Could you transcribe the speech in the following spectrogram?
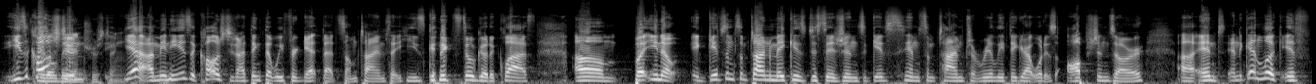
he's a college It'll student. interesting. Yeah, I mean, he is a college student. I think that we forget that sometimes that he's going to still go to class. Um, but, you know, it gives him some time to make his decisions. It gives him some time to really figure out what his options are. Uh, and, and again, look, if,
